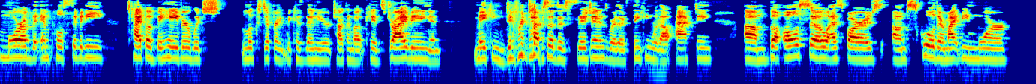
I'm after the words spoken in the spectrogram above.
more of the impulsivity type of behavior, which looks different because then you're talking about kids driving and making different types of decisions where they're thinking without acting. Um, but also, as far as um, school, there might be more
